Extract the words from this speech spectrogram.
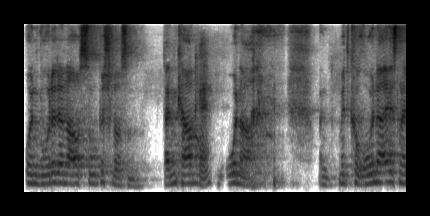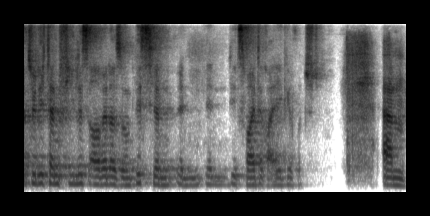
und wurde dann auch so beschlossen. Dann kam okay. Corona. Und mit Corona ist natürlich dann vieles auch wieder so ein bisschen in, in die zweite Reihe gerutscht. Ähm,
